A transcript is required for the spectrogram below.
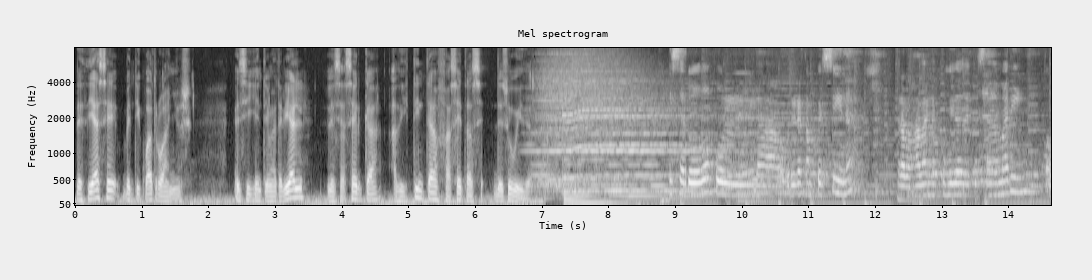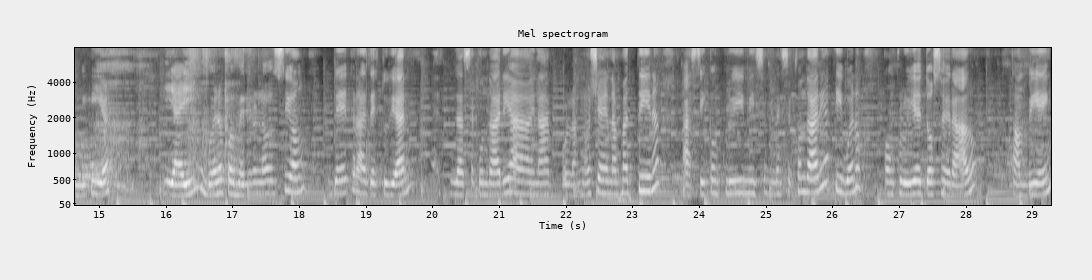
desde hace 24 años. El siguiente material les acerca a distintas facetas de su vida. Hice todo por la obrera campesina, trabajaba en la escogida de Pesada Marín con mi tía y ahí, bueno, pues me dieron la opción de, de estudiar la secundaria por las noches en las Martinas, así concluí mi, secundaria y bueno, concluí el 12 grado también,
